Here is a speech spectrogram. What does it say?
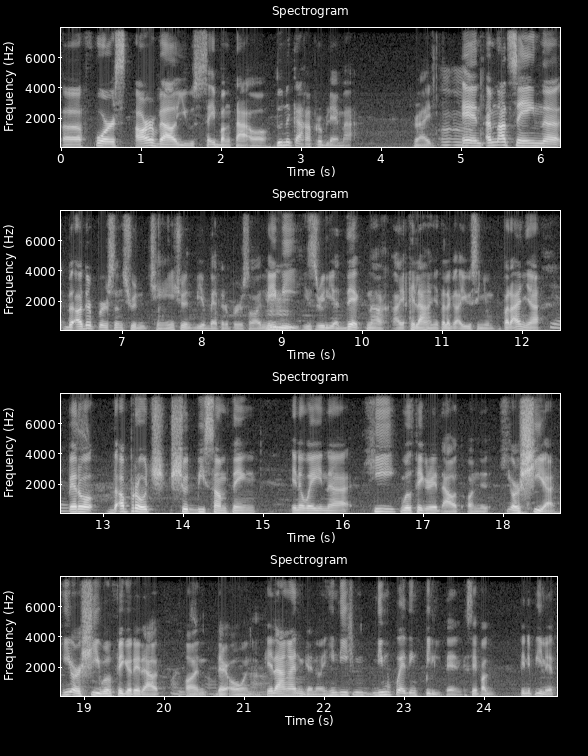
uh, force our values sa ibang tao, doon nagkakaproblema. Right? And I'm not saying na the other person shouldn't change, shouldn't be a better person. Maybe he's really a dick na ay, kailangan niya talaga ayusin yung paraan niya. Yes. Pero the approach should be something in a way na he will figure it out on the, he or she, ah, he or she will figure it out on their own. Kailangan gano'n. Hindi, hindi mo pwedeng pilitin. Kasi pag pinipilit,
